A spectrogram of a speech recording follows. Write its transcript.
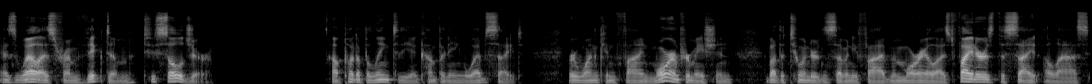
as well as from victim to soldier. I'll put up a link to the accompanying website where one can find more information about the 275 memorialized fighters. The site, alas,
